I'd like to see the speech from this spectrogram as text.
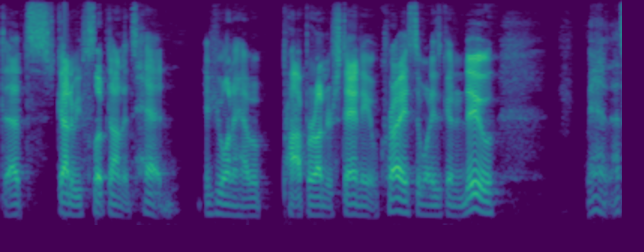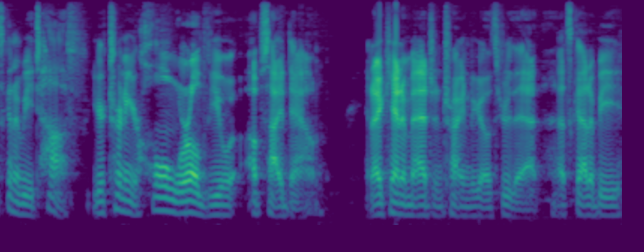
that's got to be flipped on its head if you want to have a proper understanding of Christ and what He's going to do man, that's going to be tough. You're turning your whole worldview upside down, and I can't imagine trying to go through that. That's got to be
